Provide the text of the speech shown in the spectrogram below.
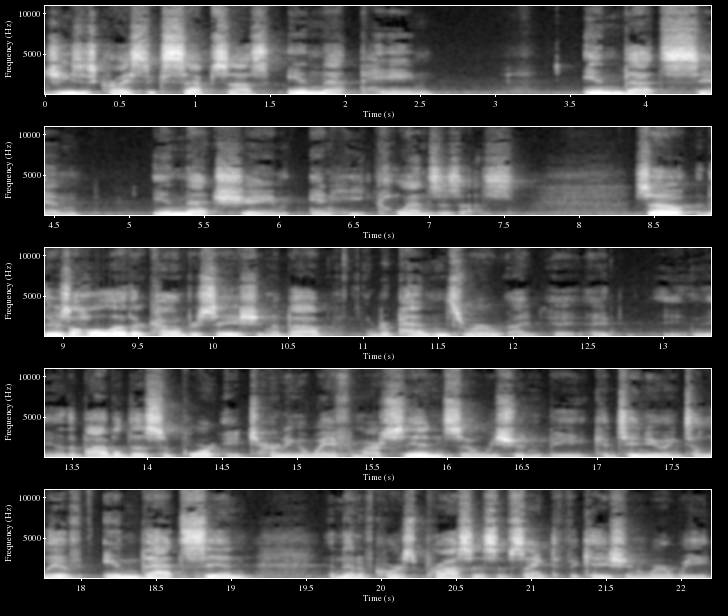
Jesus Christ accepts us in that pain, in that sin, in that shame, and he cleanses us. So there's a whole other conversation about repentance where I, I, you know, the Bible does support a turning away from our sin, so we shouldn't be continuing to live in that sin and then of course process of sanctification where we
